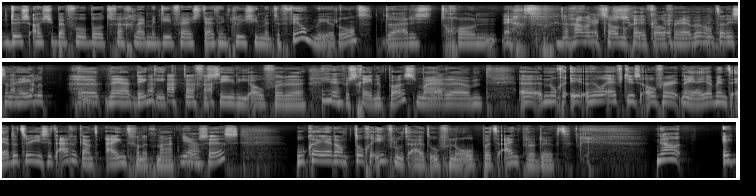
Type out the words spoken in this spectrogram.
dus als je bijvoorbeeld vergelijkt met diversiteit en inclusie met de filmwereld, daar is het gewoon echt. Daar gaan we het zo nog even over hebben, want er is een hele, uh, nou ja, denk ik, toffe serie over uh, ja. verschenen pas. Maar ja. um, uh, nog heel eventjes over, nou ja, jij bent editor, je zit eigenlijk aan het eind van het maakproces. Ja. Hoe kan jij dan toch invloed uitoefenen op het eindproduct? Nou, ik,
